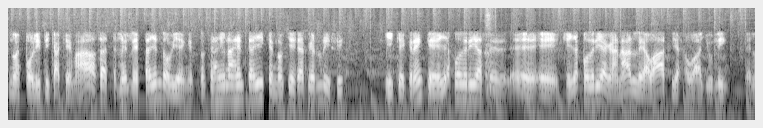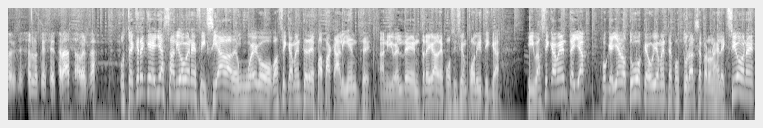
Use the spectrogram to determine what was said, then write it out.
no es política quemada o sea le, le está yendo bien entonces hay una gente allí que no quiere a Pierluisi y que creen que ella podría ser eh, eh, que ella podría ganarle a Batia o a Yulín eso es lo que se trata verdad ¿Usted cree que ella salió beneficiada de un juego básicamente de papa caliente a nivel de entrega de posición política? Y básicamente ya, porque ella no tuvo que obviamente postularse para unas elecciones,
